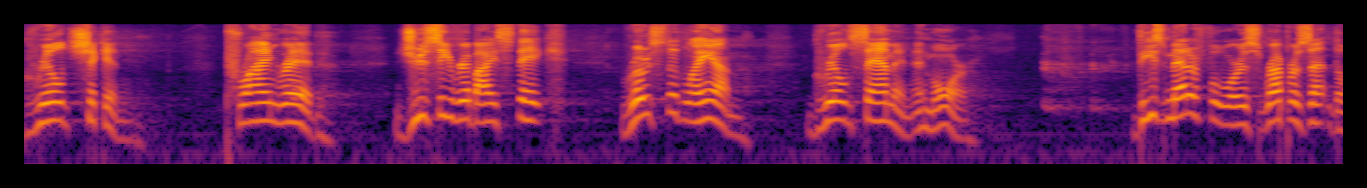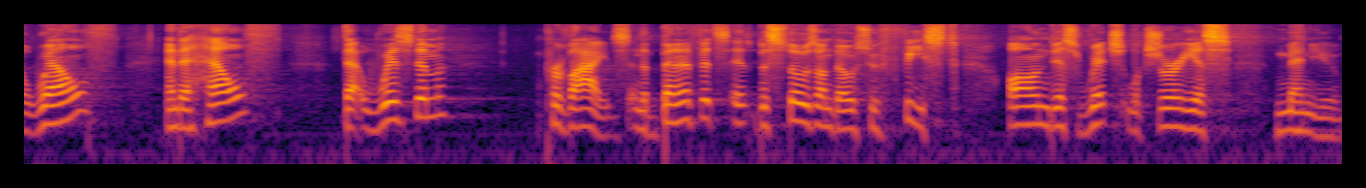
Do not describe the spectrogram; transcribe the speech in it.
grilled chicken, prime rib, juicy ribeye steak, roasted lamb, grilled salmon, and more. These metaphors represent the wealth and the health that wisdom provides and the benefits it bestows on those who feast on this rich, luxurious menu.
